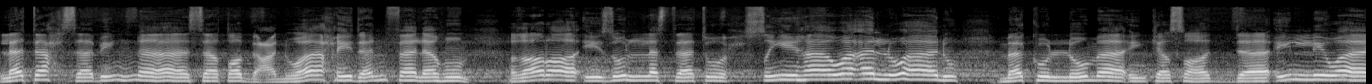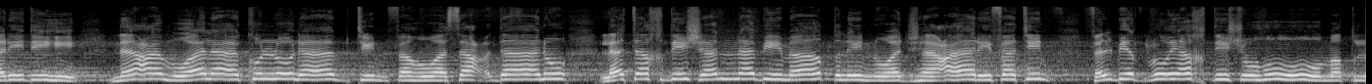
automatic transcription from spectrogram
لتحسب الناس طبعا واحدا فلهم غرائز لست تحصيها وألوان ما كل ماء كصداء لوارده نعم ولا كل نبت فهو سعدان. لتخدشن بمطل وجه عارفة فالبر يخدشه مطل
